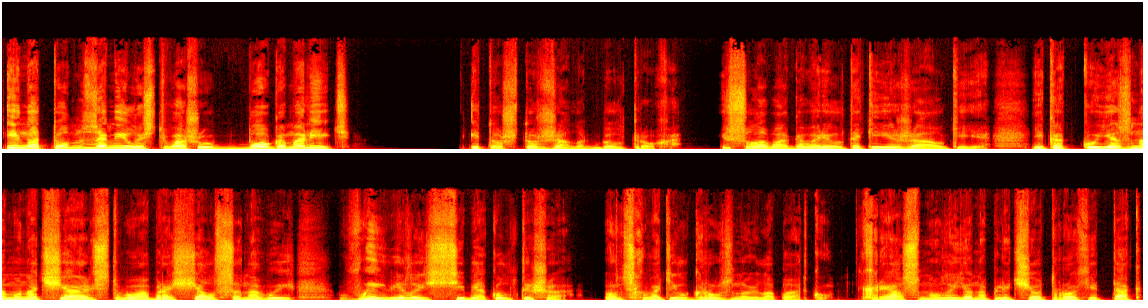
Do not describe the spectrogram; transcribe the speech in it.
и на том за милость вашу Бога молить». И то, что жалок был троха, и слова говорил такие жалкие, и как к уездному начальству обращался на «вы», вывело из себя колтыша. Он схватил грузную лопатку, хряснул ее на плечо трохи так,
